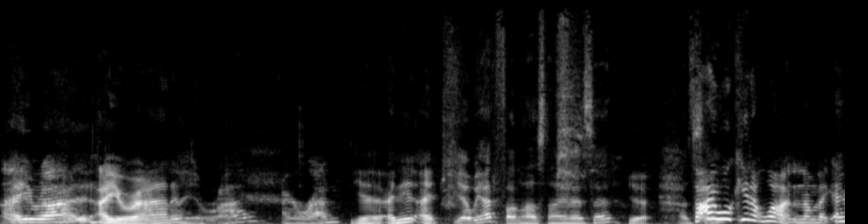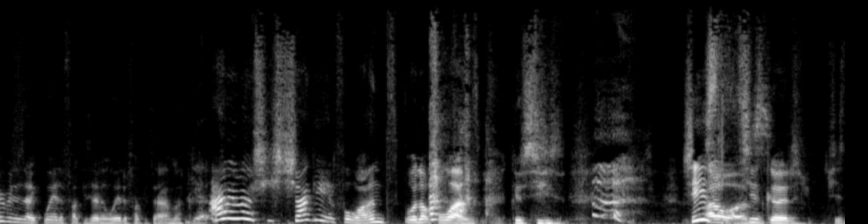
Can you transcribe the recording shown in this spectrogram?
Are you riding? Are you riding? Are you riding? You right? Iran. Yeah, I need. I Yeah, we had fun last night. I said. yeah. I'd So say. I walk in at one, and I'm like, everybody's like, where the fuck is Ellen? Where the fuck is Ellen? I'm like, Yeah. I don't know. She's shagging for once. Well, not for once, because she's she's I was. she's good. She's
